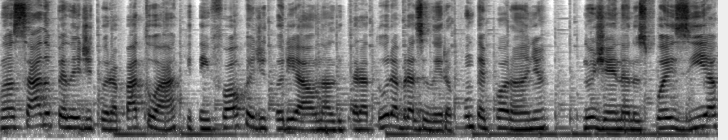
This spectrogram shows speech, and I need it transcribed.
Lançado pela editora Patuá, que tem foco editorial na literatura brasileira contemporânea, nos gêneros poesia,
